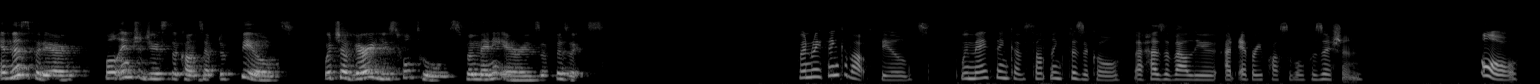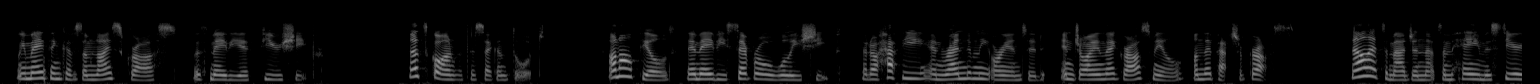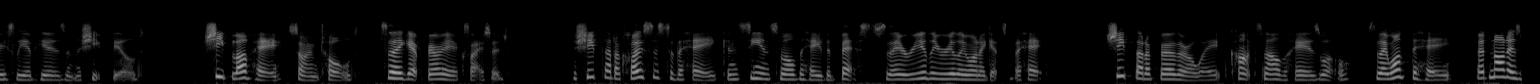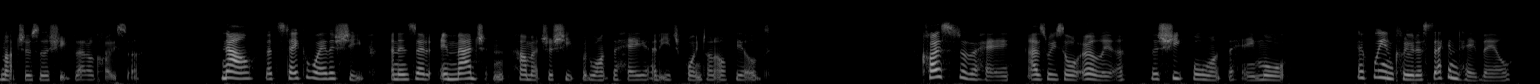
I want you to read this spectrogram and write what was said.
In this video, we'll introduce the concept of fields, which are very useful tools for many areas of physics. When we think about fields, we may think of something physical that has a value at every possible position. Or we may think of some nice grass with maybe a few sheep. Let's go on with the second thought. On our field there may be several woolly sheep that are happy and randomly oriented enjoying their grass meal on their patch of grass. Now let's imagine that some hay mysteriously appears in the sheep field. Sheep love hay, so I'm told, so they get very excited. The sheep that are closest to the hay can see and smell the hay the best, so they really, really want to get to the hay. Sheep that are further away can't smell the hay as well, so they want the hay, but not as much as the sheep that are closer. Now, let's take away the sheep and instead imagine how much a sheep would want the hay at each point on our field. Closer to the hay, as we saw earlier, the sheep will want the hay more. If we include a second hay bale,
